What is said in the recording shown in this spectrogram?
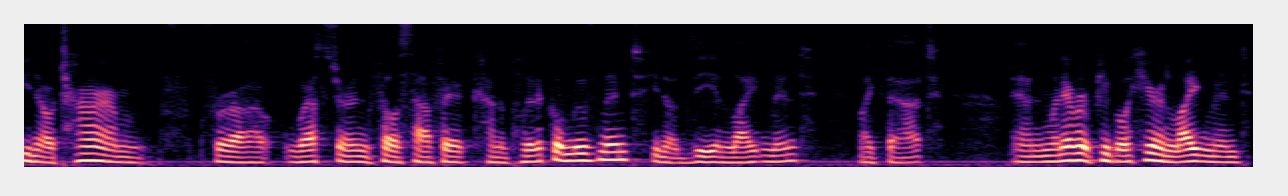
you know term f- for a Western philosophic kind of political movement. You know, the Enlightenment, like that. And whenever people hear enlightenment,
